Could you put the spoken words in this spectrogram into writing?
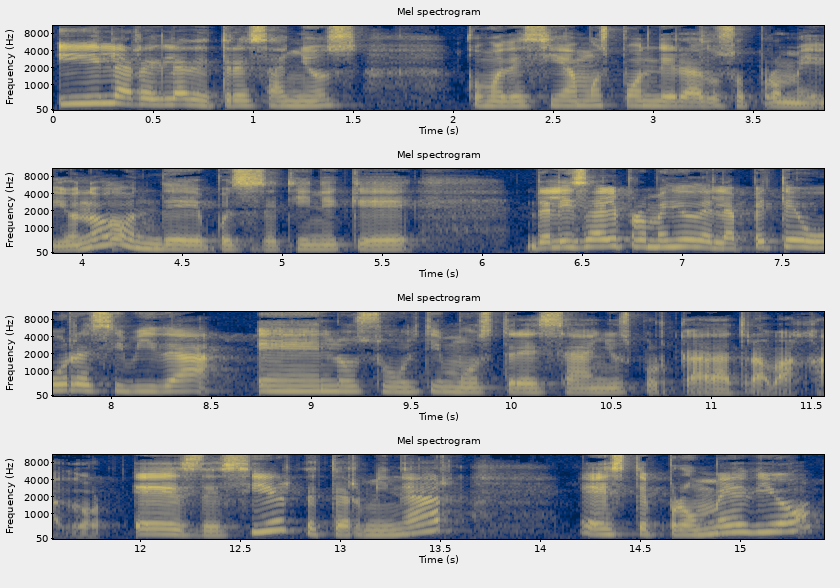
Y la regla de tres años, como decíamos, ponderados o promedio, ¿no? Donde pues se tiene que realizar el promedio de la PTU recibida en los últimos tres años por cada trabajador. Es decir, determinar este promedio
